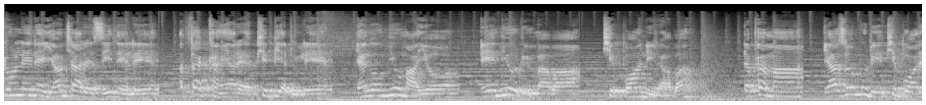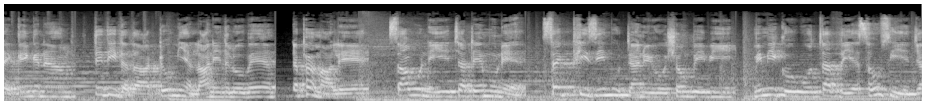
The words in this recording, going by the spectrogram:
တွန်းလဲနဲ့ရောင်းချတဲ့ဈေးတွေလည်းအသက်ခံရတဲ့အဖြစ်အပျက်တွေလည်းရန်ကုန်မြို့မှာရောနေမြို့တွေမှာပါဖြစ်ပွားနေတာပါတစ်ဖက်မှာရာဇဝမှုတွေဖြစ်ပွားတဲ့ကိန်းကနံတိတိတသာတိုးမြင့်လာနေတယ်လို့ပဲ တစ်ဖက်မှာလည်းစားဝတ်နေရေးကြက်တဲမှုနဲ့စိတ်ဖိစီးမှုတန်တွေကိုရှုံးပေးပြီးမိမိကိုယ်ကိုတတ်တဲ့အဆုံးစီရင်ကြ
